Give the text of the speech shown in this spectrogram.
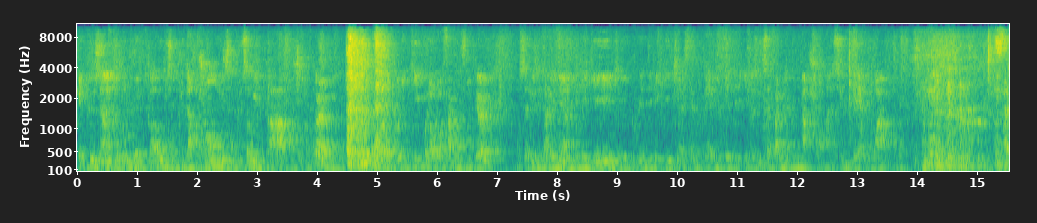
quelques-uns qui ne renouvellent pas, ou ils n'ont plus d'argent, ou ils n'ont plus ça, ou ils partent, ou je sais pas quoi. La politique, ou alors leur femme les engueule. Bon, ça nous est arrivé un délégué qui ne veut plus être délégué, qui reste à l'UPR, il veut être délégué parce que sa femme a mis le marché en main, c'est l'UPR noir. ça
